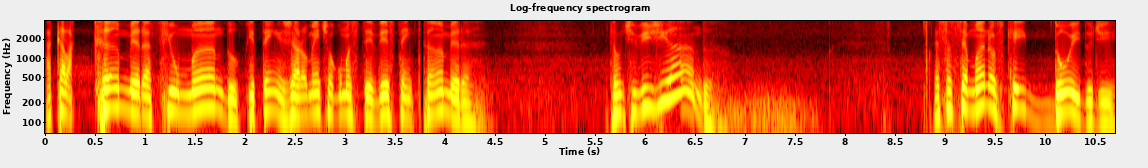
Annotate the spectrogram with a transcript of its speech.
aquela câmera filmando, que tem, geralmente algumas TVs têm câmera, estão te vigiando. Essa semana eu fiquei doido de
